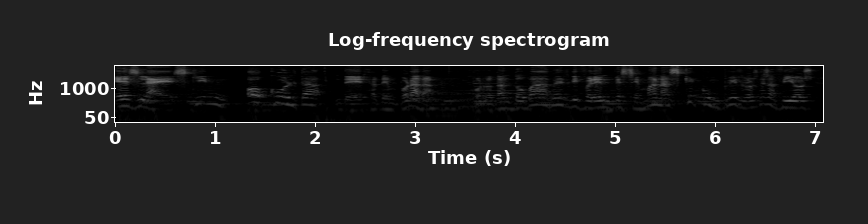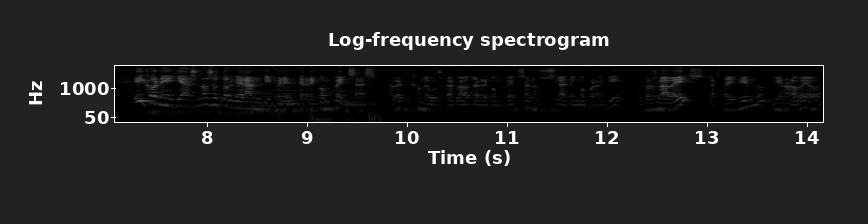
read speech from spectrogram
es la skin oculta de esta temporada. Por lo tanto va a haber diferentes semanas que cumplir los desafíos Y con ellas nos otorgarán diferentes recompensas. A ver, déjame buscar la otra recompensa, no sé si la tengo por aquí. ¿Vosotros la veis? ¿La estáis viendo? Yo no la veo, ¿eh?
